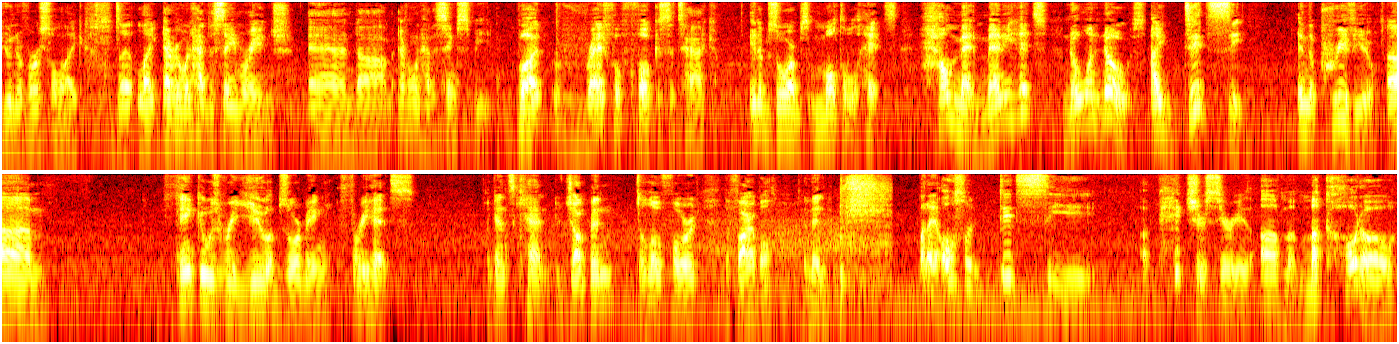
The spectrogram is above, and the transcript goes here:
universal, like like everyone had the same range and um, everyone had the same speed. But red for focus attack, it absorbs multiple hits. How many hits? No one knows. I did see in the preview um, think it was Ryu absorbing three hits against Ken. The jump in, the low forward, the fireball, and then. But I also did see a picture series of Makoto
